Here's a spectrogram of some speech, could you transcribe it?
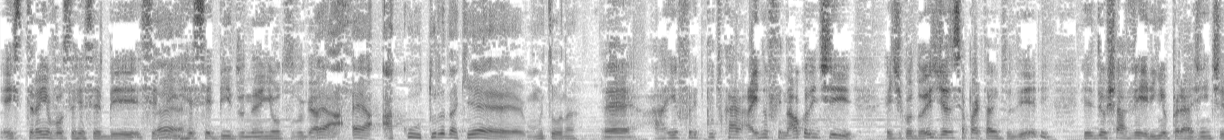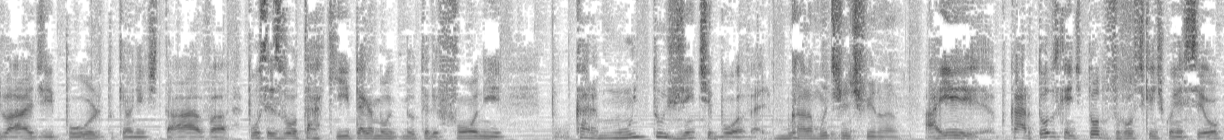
É estranho você receber, ser É. bem recebido, né, em outros É, lugares. a- é, a cultura daqui é muito, né? É, aí eu falei, puto, cara, aí no final, quando a gente, a gente ficou dois dias nesse apartamento dele, ele deu chaveirinho pra gente lá de Porto, que é onde a gente tava. Pô, vocês voltar aqui, pega meu, meu telefone, cara, muito gente boa, velho. Muito Cara, muita gente fina mesmo. Aí, cara, todos que a gente, todos os hosts que a gente conheceu,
